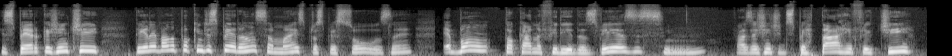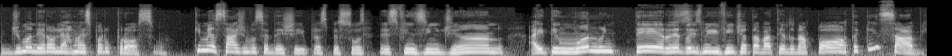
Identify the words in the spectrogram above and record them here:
Espero que a gente tenha levado um pouquinho de esperança mais para as pessoas, né? É bom tocar na ferida às vezes, Sim. faz a gente despertar, refletir, de maneira a olhar mais para o próximo. Que mensagem você deixa aí para as pessoas nesse finzinho de ano? Aí tem um ano inteiro, né? 2020 já está batendo na porta. Quem sabe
